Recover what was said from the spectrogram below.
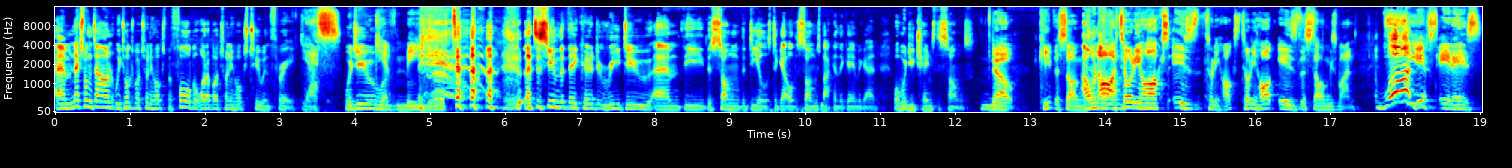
Um, next one down, we talked about Tony Hawk's before, but what about Tony Hawk's two and three? Yes. Would you Give me it. Let's assume that they could redo um, the the song, the deals to get all the songs back in the game again. Or would you change the songs? No. Keep the songs. I wanna- oh, I Tony Hawk's is Tony Hawk's. Tony Hawk is the songs, man. What? It's it is.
